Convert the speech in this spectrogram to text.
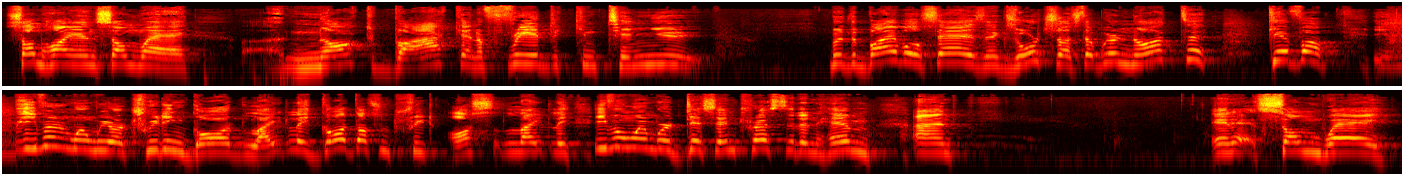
somehow in some way knocked back and afraid to continue. But the Bible says and exhorts us that we're not to give up. Even when we are treating God lightly, God doesn't treat us lightly. Even when we're disinterested in Him and in some way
